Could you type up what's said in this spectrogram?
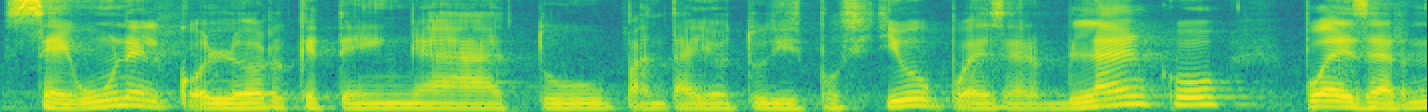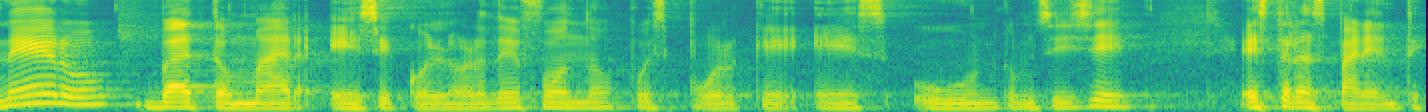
según el color que tenga tu pantalla o tu dispositivo, puede ser blanco, puede ser negro, va a tomar ese color de fondo, pues porque es un, ¿cómo se dice? es transparente.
